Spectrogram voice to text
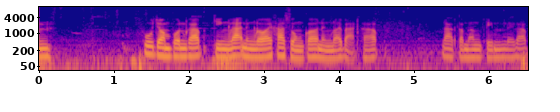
ล ผู้จอมพลครับ กิ่งละ100ค่าส่งก็100บาทครับรากกำลังเต็มเลยครับ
